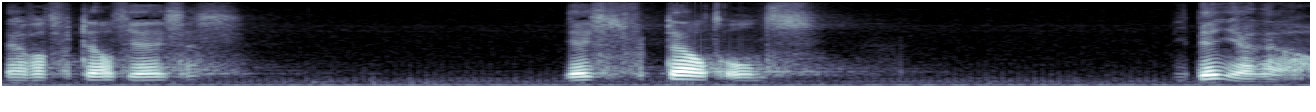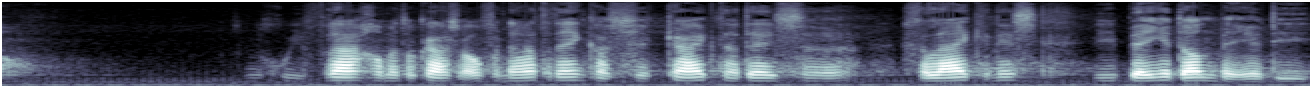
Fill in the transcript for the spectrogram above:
Ja, wat vertelt Jezus? Jezus vertelt ons, wie ben jij nou? Dat is een goede vraag om met elkaar eens over na te denken. Als je kijkt naar deze gelijkenis, wie ben je dan? Ben je die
